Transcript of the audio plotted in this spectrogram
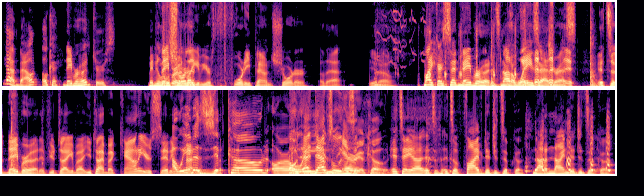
Yeah, about. Okay. Neighborhood. Curious. Maybe a little shorter. like if you're 40 pounds shorter of that, you know. Mike, I said neighborhood. It's not a Waze address. it's a neighborhood. If you're talking about, you talking about county or city? Are we in a zip code or are Oh, we that- in absolutely. an a- area code? It's a uh, it's a, it's a five digit zip code, not a nine digit zip code.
